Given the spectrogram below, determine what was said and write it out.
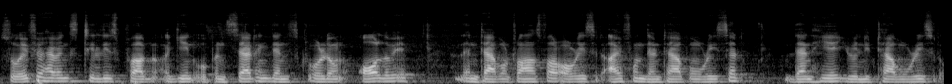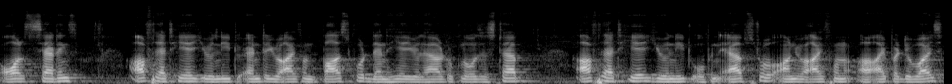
So if you're having still this problem, again open setting, then scroll down all the way, then tap on transfer or reset iPhone, then tap on reset. Then here you will need to tap on reset all settings. After that, here you will need to enter your iPhone passcode. Then here you will have to close this tab. After that, here you will need to open App Store on your iPhone or iPad device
